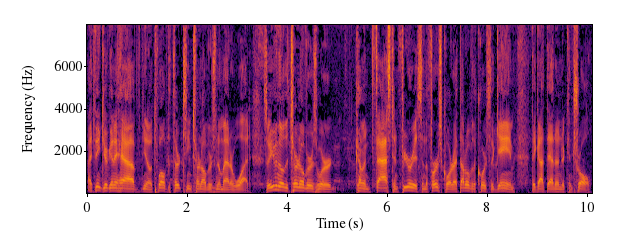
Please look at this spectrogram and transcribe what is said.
I think you're going to have, you know, 12 to 13 turnovers no matter what. So even though the turnovers were coming fast and furious in the first quarter, I thought over the course of the game they got that under control.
